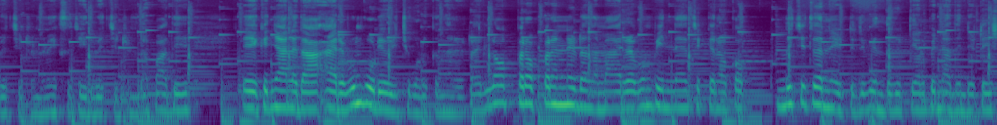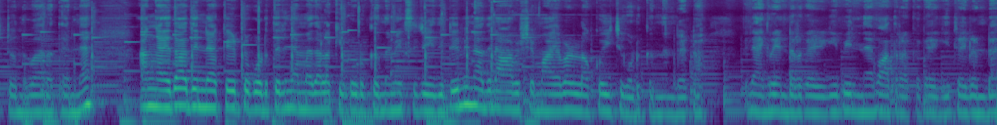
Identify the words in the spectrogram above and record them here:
വെച്ചിട്ടുണ്ട് മിക്സ് ചെയ്ത് വെച്ചിട്ടുണ്ട്. അപ്പോൾ അതിലേക്ക് ഞാനിതാ അരവും കൂടി ഒഴിച്ച് കൊടുക്കുന്നുണ്ട് കേട്ടോ. എല്ലാം ഒപ്പരൊപ്പരം തന്നെ ഇടണം അരവും പിന്നെ ചിക്കനൊക്കെ ഒന്നിച്ചിട്ട് തന്നെ ഇട്ടിട്ട് വെന്ത് കിട്ടിയാൽ പിന്നെ അതിന്റെ ടേസ്റ്റ് ഒന്ന് വേറെ തന്നെ. അങ്ങനെ ഇത് അതിനൊക്കെ ഇട്ട് കൊടുത്തിട്ട് നമ്മൾ ഇളക്കി കൊടുക്കുന്നു മിക്സ് ചെയ്തിട്ട് പിന്നെ അതിനാവശ്യമായ വെള്ളമൊക്കെ ഒഴിച്ച് കൊടുക്കുന്നുണ്ട് കേട്ടോ. പിന്നെ ഗ്രൈൻഡർ കഴുകി പിന്നെ പാത്രമൊക്കെ കഴുകിയിട്ട്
